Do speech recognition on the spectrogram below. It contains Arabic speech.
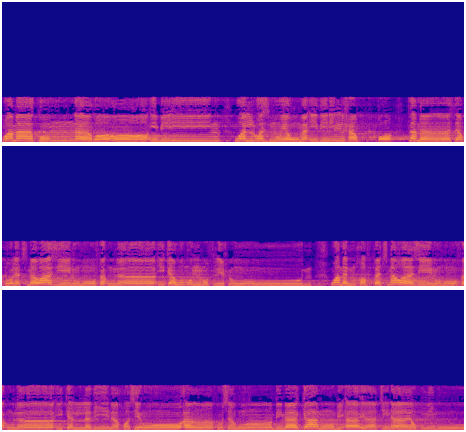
وما كنا غائبين والوزن يومئذ الحق فمن ثقلت موازينه فأولئك هم المفلحون ومن خفت موازينه فأولئك الذين خسروا أنفسهم بما كانوا بآياتنا يظلمون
